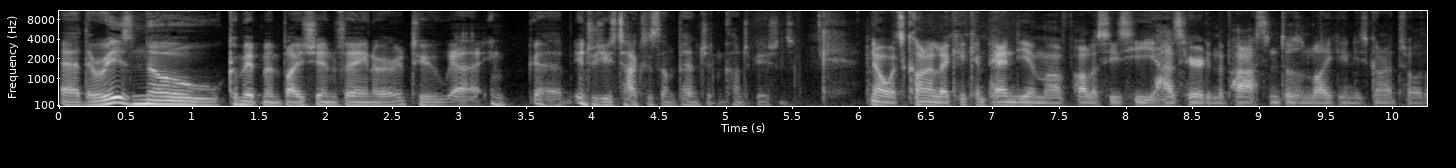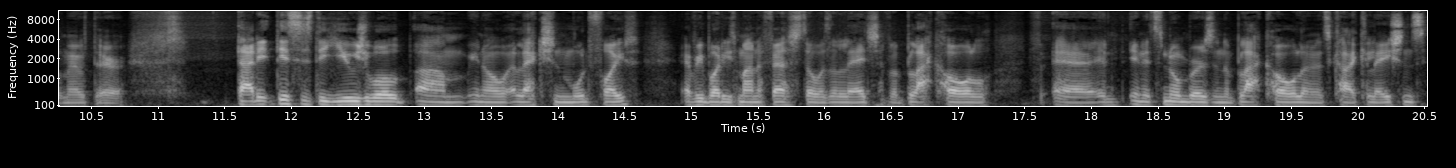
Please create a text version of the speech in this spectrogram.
uh, there is no commitment by Sinn Féin or to uh, in, uh, introduce taxes on pension contributions. No, it's kind of like a compendium of policies he has heard in the past and doesn't like, and he's going to throw them out there. That it, this is the usual, um, you know, election mud fight. Everybody's manifesto is alleged to have a black hole uh, in, in its numbers and a black hole in its calculations.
